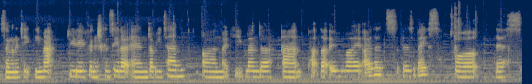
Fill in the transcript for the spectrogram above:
So I'm going to take the MAC Studio Finish Concealer in W10 on my Beauty Blender and pat that over my eyelids as a base. For this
